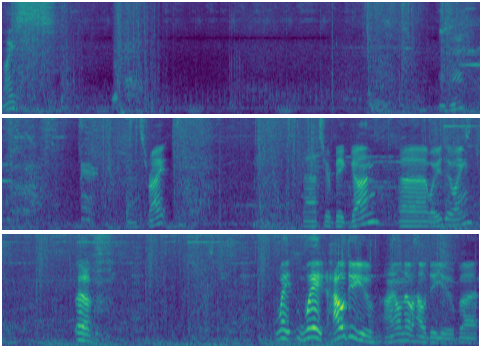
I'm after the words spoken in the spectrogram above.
Nice. Mm-hmm. That's right. That's your big gun. Uh, what are you doing? Ugh. Wait, wait, how do you? I don't know how do you, but...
